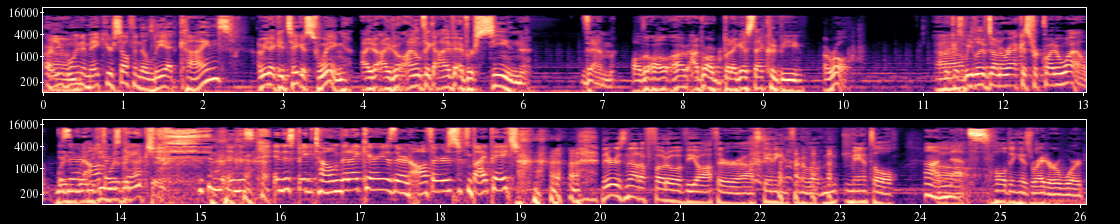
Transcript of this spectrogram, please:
Are you going to make yourself into Liet Kynes? I mean, I could take a swing. I, I don't. I don't think I've ever seen them. Although, I, I, but I guess that could be a role. Because we lived on Arrakis for quite a while. When, Is there an when author's page active. in this in this big tome that I carry? Is there an author's by page? There is not a photo of the author uh, standing in front of a m- mantle, Oh, uh, nuts! holding his writer award.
